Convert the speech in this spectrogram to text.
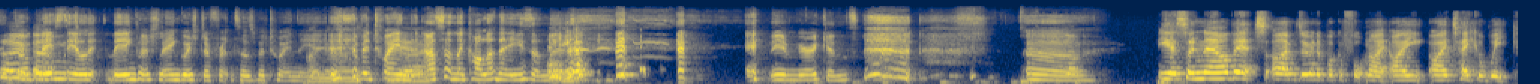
God bless um, the, the English language differences between the between us and the colonies and the, and the Americans. Uh, Yeah, so now that I'm doing a book a fortnight, I I take a week,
